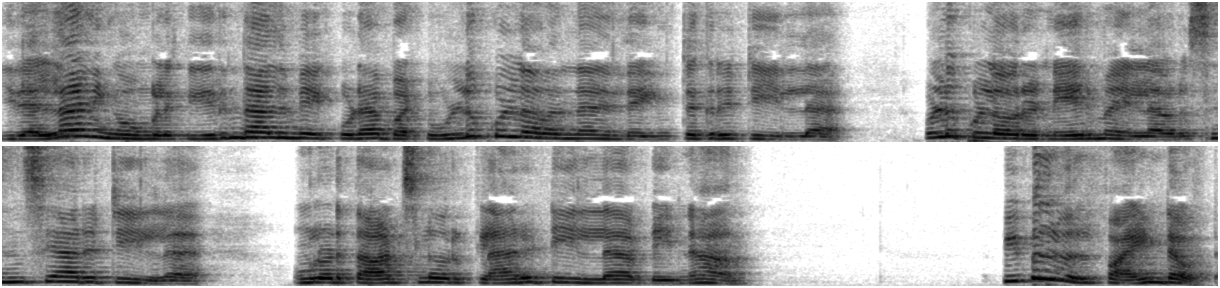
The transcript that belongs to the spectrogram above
இதெல்லாம் நீங்கள் உங்களுக்கு இருந்தாலுமே கூட பட் உள்ளுக்குள்ளே வந்த இந்த இன்டெகிரிட்டி இல்லை. உள்ளுக்குள்ளே ஒரு நேர்மை இல்லை ஒரு சின்சியாரிட்டி இல்லை. உங்களோட தாட்ஸில் ஒரு கிளாரிட்டி இல்லை அப்படின்னா பீப்புள் வில் ஃபைண்ட் அவுட்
